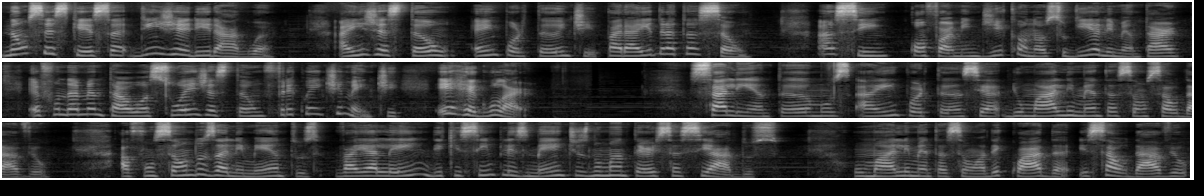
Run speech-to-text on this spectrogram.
Não se esqueça de ingerir água. A ingestão é importante para a hidratação. Assim, conforme indica o nosso guia alimentar, é fundamental a sua ingestão frequentemente e regular. Salientamos a importância de uma alimentação saudável. A função dos alimentos vai além de que simplesmente nos manter saciados. Uma alimentação adequada e saudável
